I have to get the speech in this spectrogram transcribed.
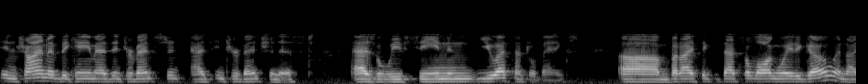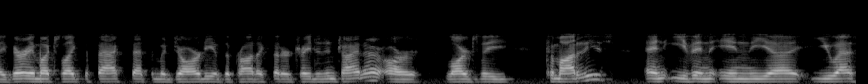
in China became as intervention as interventionist as what we've seen in U.S. central banks. Um, but I think that's a long way to go, and I very much like the fact that the majority of the products that are traded in China are largely commodities, and even in the uh, U.S.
